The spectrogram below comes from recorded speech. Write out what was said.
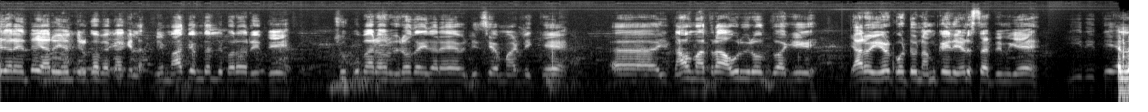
ಇದ್ದಾರೆ ಅಂತ ಯಾರು ಏನು ತಿಳ್ಕೋಬೇಕಾಗಿಲ್ಲ. ನಿಮ್ಮ ಮಾಧ್ಯಮದಲ್ಲಿ ಬರೋ ರೀತಿ ಶಿವಕುಮಾರ್ ಅವ್ರ ವಿರೋಧ ಇದ್ದಾರೆ ಡಿ ಸಿ ಎಂ ಮಾಡಲಿಕ್ಕೆ. ನಾವು ಮಾತ್ರ ಅವ್ರ ವಿರೋಧವಾಗಿ ಯಾರೋ ಹೇಳ್ಕೊಟ್ಟು ನಮ್ಮ ಕೈಲಿ ಹೇಳಿಸ್ತಾರೆ ನಿಮಗೆ. ಈ ರೀತಿ ಎಲ್ಲ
